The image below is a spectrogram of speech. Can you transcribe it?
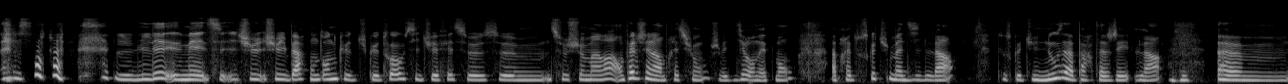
L'idée, mais c'est- je, suis- je suis hyper contente que, tu- que toi aussi tu aies fait ce, ce, ce chemin-là. En fait, j'ai l'impression, je vais te dire honnêtement, après tout ce que tu m'as dit là, tout ce que tu nous as partagé là, euh,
